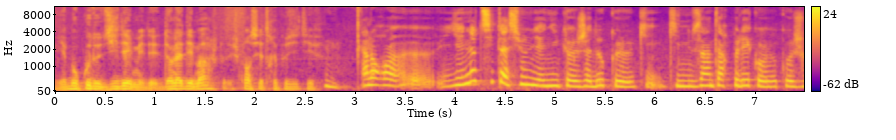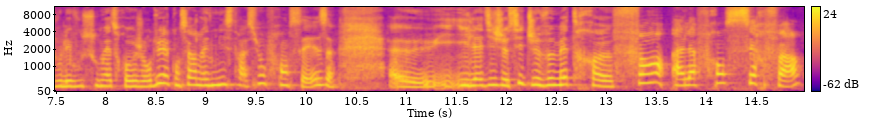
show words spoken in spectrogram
il y a beaucoup d'autres idées, mais dans la démarche, je pense que c'est très positif. Hmm. Alors, il y a une autre citation de Yannick Jadot qui, nous a interpellé, que, que, je voulais vous soumettre aujourd'hui. Elle concerne l'administration française. il a dit, je cite, Je veux mettre fin à la France CERFA,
